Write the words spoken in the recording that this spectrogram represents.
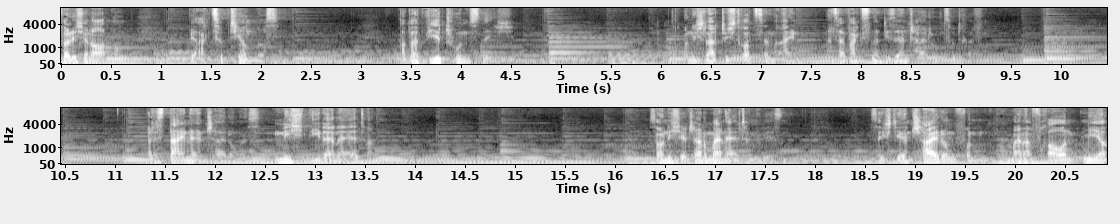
völlig in Ordnung. Wir akzeptieren das. Aber wir tun es nicht. Und ich lade dich trotzdem ein, als Erwachsener diese Entscheidung zu treffen. Weil es deine Entscheidung ist, nicht die deiner Eltern. Ist auch nicht die Entscheidung meiner Eltern gewesen. Es ist nicht die Entscheidung von meiner Frau und mir,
